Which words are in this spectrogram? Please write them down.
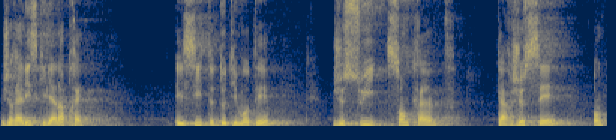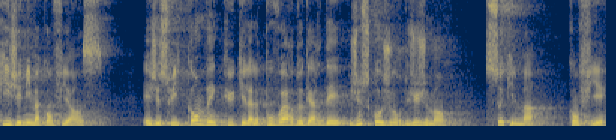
je réalise qu'il y a après. Et il cite 2 Timothée, Je suis sans crainte, car je sais en qui j'ai mis ma confiance, et je suis convaincu qu'il a le pouvoir de garder jusqu'au jour du jugement ce qu'il m'a confié.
